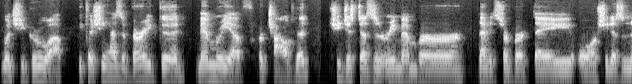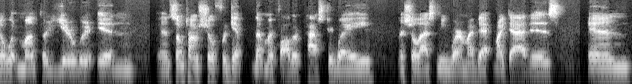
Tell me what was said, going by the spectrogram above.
when she grew up because she has a very good memory of her childhood. She just doesn't remember that it's her birthday or she doesn't know what month or year we're in. And sometimes she'll forget that my father passed away and she'll ask me where my dad my dad is and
